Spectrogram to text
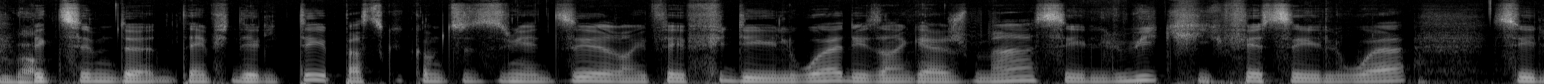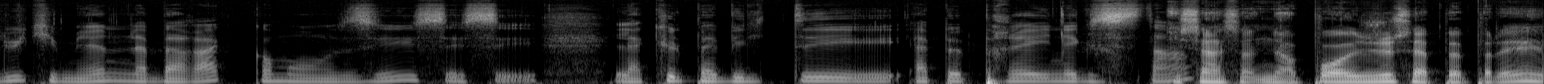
Bon. victime d'infidélité parce que, comme tu viens de dire, il fait fi des lois, des engagements. C'est lui qui fait ses lois. C'est lui qui mène la baraque, comme on dit. C'est, la culpabilité est à peu près inexistante. Puis ça- ça- non, pas juste à peu près.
